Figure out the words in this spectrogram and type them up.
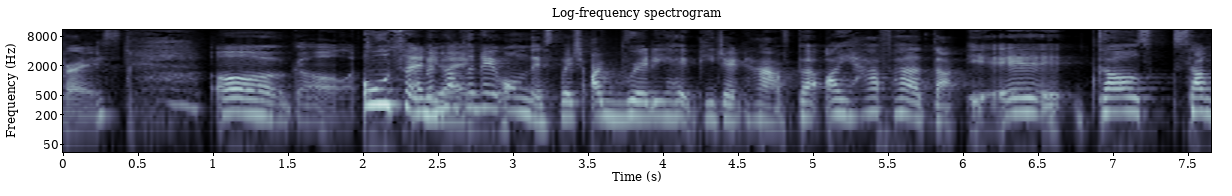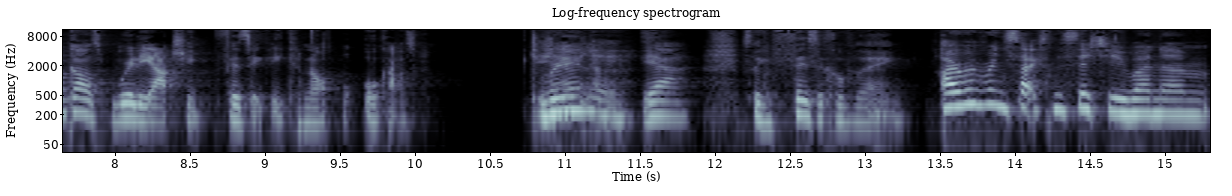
Gross. Oh god. Also, Anyway. another note on this, which I really hope you don't have, but I have heard that it, it- girls, some girls really actually physically cannot orgasm. Did you know Really? Yeah, it's like a physical thing. I remember in Sex and the City when um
